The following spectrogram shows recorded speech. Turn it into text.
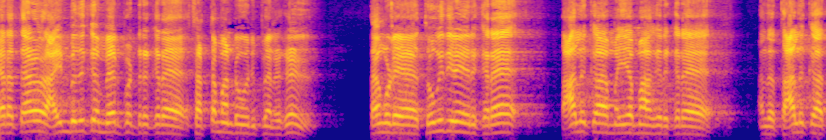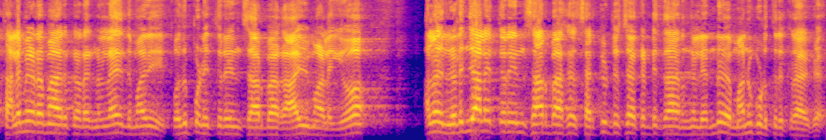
ஏறத்தாழ ஒரு ஐம்பதுக்கும் மேற்பட்டிருக்கிற சட்டமன்ற உறுப்பினர்கள் தங்களுடைய தொகுதியில் இருக்கிற தாலுகா மையமாக இருக்கிற அந்த தாலுகா தலைமையிடமாக இருக்கிற இடங்களில் இந்த மாதிரி பொதுப்பணித்துறையின் சார்பாக ஆய்வு மாலையோ அல்லது நெடுஞ்சாலைத்துறையின் சார்பாக சர்க்கியூட்டஸோ கட்டித்தாருங்கள் என்று மனு கொடுத்திருக்கிறார்கள்.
